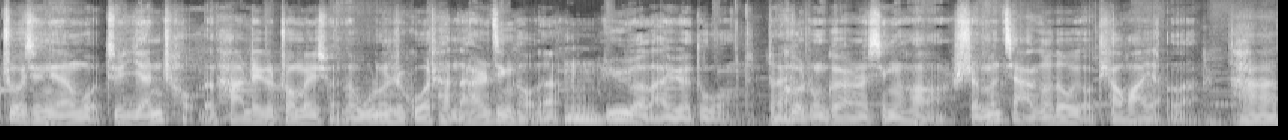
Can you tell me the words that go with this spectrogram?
这些年我就眼瞅着它这个装备选择，无论是国产的还是进口的，嗯，越来越多，对各种各样的型号，什么价格都有，挑花眼了。它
